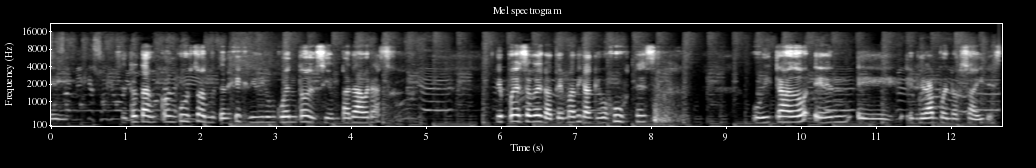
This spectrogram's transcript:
Eh, se trata de un concurso donde tenés que escribir un cuento de 100 palabras, que puede ser de la temática que vos gustes, ubicado en eh, el Gran Buenos Aires.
